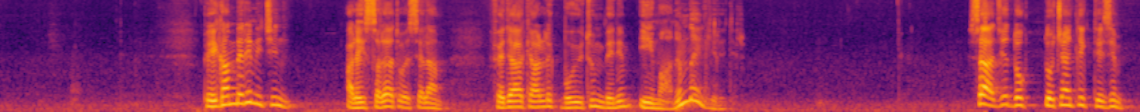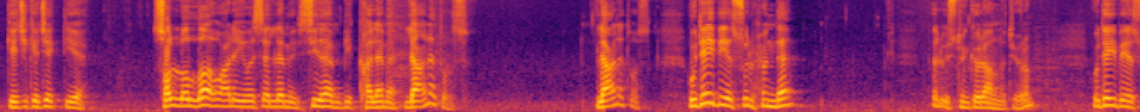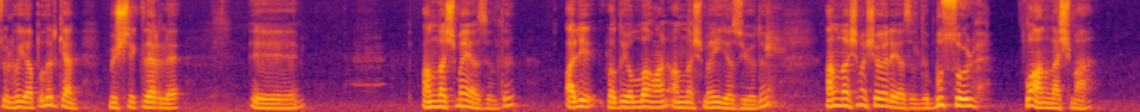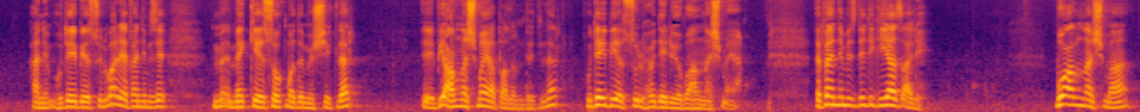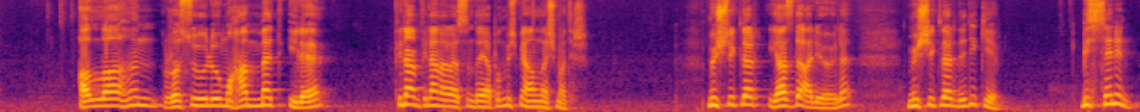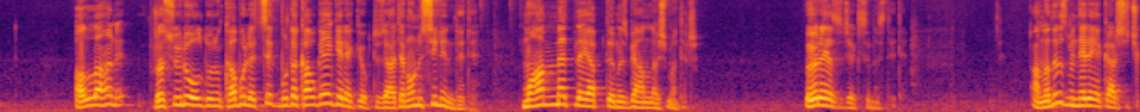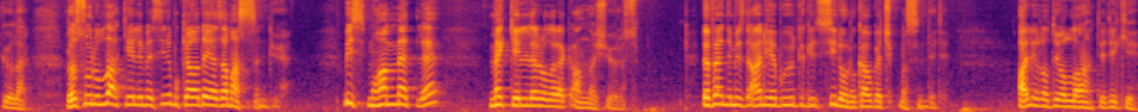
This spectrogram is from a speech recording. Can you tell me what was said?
Peygamberim için aleyhissalatü vesselam fedakarlık boyutum benim imanımla ilgilidir. Sadece do- doçentlik tezim gecikecek diye sallallahu aleyhi ve sellemi silen bir kaleme lanet olsun. Lanet olsun. Hudeybiye sulhünde böyle üstün körü anlatıyorum. Hudeybiye sulhu yapılırken müşriklerle e, anlaşma yazıldı. Ali radıyallahu anh anlaşmayı yazıyordu. Anlaşma şöyle yazıldı. Bu sulh, bu anlaşma, hani Hudeybiye sulhu var ya Efendimiz'i Mekke'ye sokmadı müşrikler. E, bir anlaşma yapalım dediler. Hudeybiye sulhu deniyor bu anlaşmaya. Efendimiz dedi ki yaz Ali. Bu anlaşma Allah'ın Resulü Muhammed ile filan filan arasında yapılmış bir anlaşmadır. Müşrikler yazdı Ali öyle. Müşrikler dedi ki biz senin Allah'ın Resulü olduğunu kabul etsek burada kavgaya gerek yoktu zaten onu silin dedi. Muhammed'le yaptığımız bir anlaşmadır. Öyle yazacaksınız dedi. Anladınız mı nereye karşı çıkıyorlar? Resulullah kelimesini bu kağıda yazamazsın diyor. Biz Muhammed'le Mekkeliler olarak anlaşıyoruz. Efendimiz de Ali'ye buyurdu ki sil onu kavga çıkmasın dedi. Ali radıyallahu anh dedi ki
